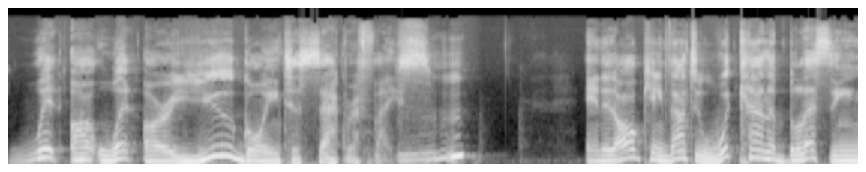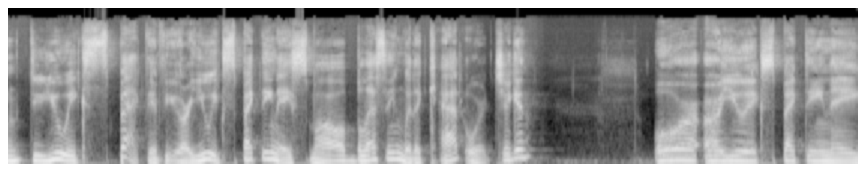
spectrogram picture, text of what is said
what are what are you going to sacrifice? Mm-hmm. And it all came down to what kind of blessing do you expect? If you are you expecting a small blessing with a cat or a chicken? Or are you expecting a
